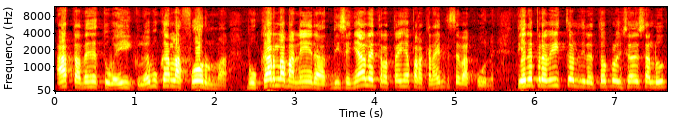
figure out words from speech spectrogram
hasta desde tu vehículo, es buscar la forma, buscar la manera, diseñar la estrategia para que la gente se vacune. Tiene previsto el director provincial de salud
